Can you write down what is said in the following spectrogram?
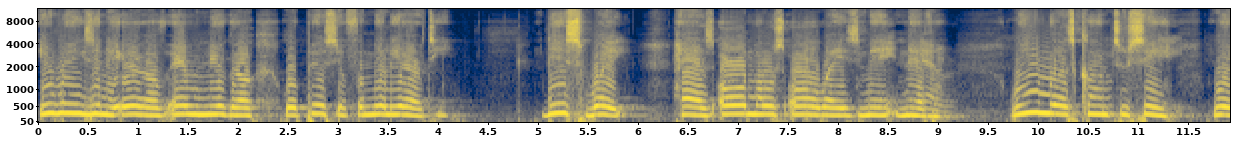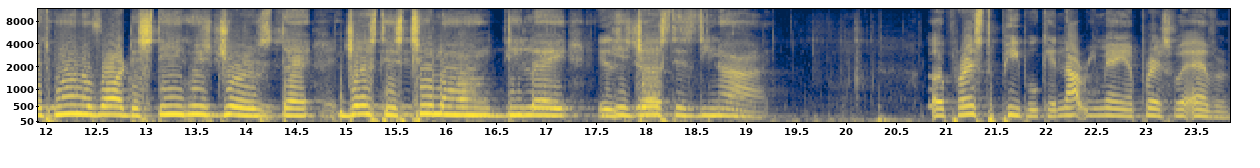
it rings in the ear of every Negro with piercing familiarity. This wait has almost always meant never. We must come to see with one of our distinguished jurors that justice too long delayed is justice denied. Oppressed people cannot remain oppressed forever.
